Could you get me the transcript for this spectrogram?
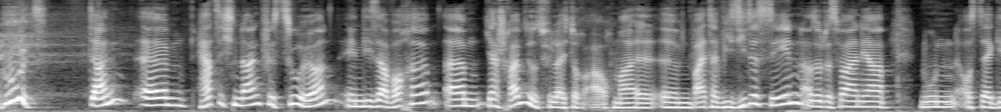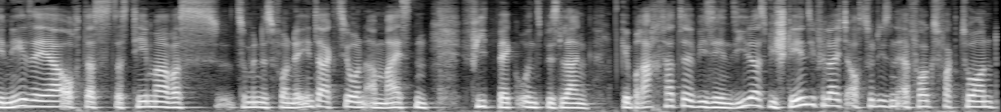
Gut. Dann ähm, herzlichen Dank fürs Zuhören in dieser Woche. Ähm, ja, schreiben Sie uns vielleicht doch auch mal ähm, weiter, wie Sie das sehen. Also das war ja nun aus der Genese her auch das, das Thema, was zumindest von der Interaktion am meisten Feedback uns bislang gebracht hatte. Wie sehen Sie das? Wie stehen Sie vielleicht auch zu diesen Erfolgsfaktoren?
